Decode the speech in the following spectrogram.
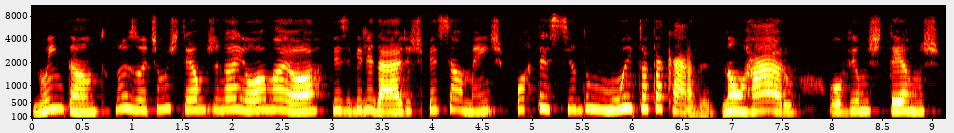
No entanto, nos últimos tempos ganhou maior visibilidade, especialmente por ter sido muito atacada. Não raro ouvimos termos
